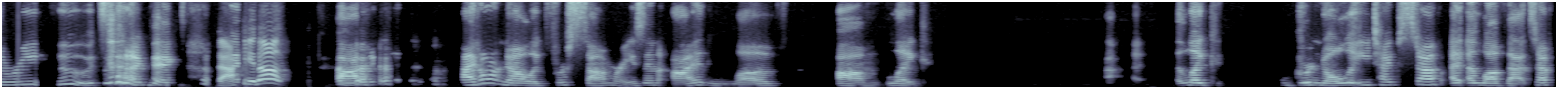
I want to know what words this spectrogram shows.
three foods that I picked. Back it up. I, I don't know. Like for some reason, I love um like like granola type stuff. I, I love that stuff.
